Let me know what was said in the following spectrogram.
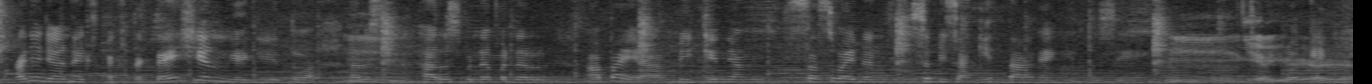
makanya jangan high expectation kayak gitu. Harus Hmm. Harus bener-bener apa ya bikin yang sesuai dan sebisa kita kayak gitu sih. Hmm, iya iya Oke. iya. iya.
